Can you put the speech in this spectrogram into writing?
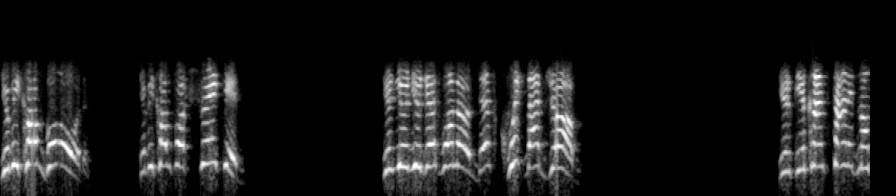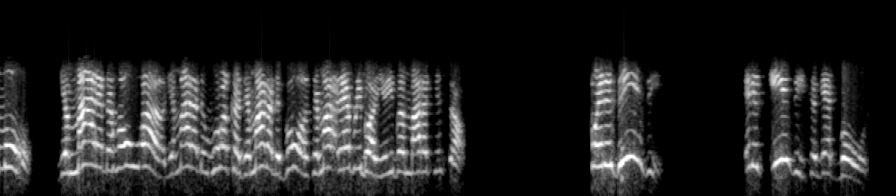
You become bored. You become frustrated. You, you, you just want to just quit that job. You, you can't stand it no more. You're mad at the whole world. You're mad at the workers. You're mad at the boss. You're mad at everybody. You're even mad at yourself. So it is easy. It is easy to get bored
